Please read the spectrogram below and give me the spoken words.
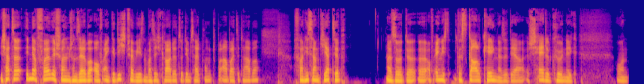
Ich hatte in der Folge schon schon selber auf ein Gedicht verwiesen, was ich gerade zu dem Zeitpunkt bearbeitet habe, von Hissam Kiatip. Also der, äh, auf Englisch The Skull King, also der Schädelkönig. Und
